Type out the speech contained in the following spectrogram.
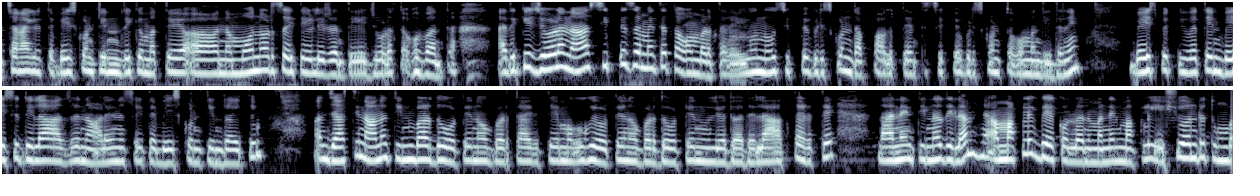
ಚೆನ್ನಾಗಿರುತ್ತೆ. ಬೇಯಿಸ್ಕೊಂಡು ತಿನ್ನೋದಕ್ಕೆ ಮತ್ತು ನಮ್ಮ ಓನರ್ ಸಹಿತ ಹೇಳಿರಂತೆ ಜೋಳ ತಗೊಬ ಅಂತ. ಅದಕ್ಕೆ ಜೋಳನ ಸಿಪ್ಪೆ ಸಮೇತ ತೊಗೊಂಬರ್ತಾರೆ ಇವನು ಸಿಪ್ಪೆ ಬಿಡಿಸ್ಕೊಂಡು ದಪ್ಪ ಆಗುತ್ತೆ ಅಂತ ಸಿಪ್ಪೆ ಬಿಡಿಸ್ಕೊಂಡು ತೊಗೊಂಬಂದಿದ್ದಾನೆ ಬೇಯಿಸ್ಬೇಕು. ಇವತ್ತೇನು ಬೇಯಿಸೋದಿಲ್ಲ, ಆದರೆ ನಾಳೆನೂ ಸಹಿತ ಬೇಯಿಸ್ಕೊಂಡು ತಿಂದ್ರಾಯಿತು. ಜಾಸ್ತಿ ನಾನು ತಿನ್ನಬಾರ್ದು ಹೊಟ್ಟೆ ನೋವು ಬರ್ತಾ ಇರುತ್ತೆ, ಮಗುಗೆ ಹೊಟ್ಟೆ ನೋವು ಬಡ್ದು ಹೊಟ್ಟೆ ನುಲಿಯೋದು ಅದೆಲ್ಲ ಆಗ್ತಾ ಇರುತ್ತೆ. ನಾನೇನು ತಿನ್ನೋದಿಲ್ಲ. ಮಕ್ಳಿಗೆ ಬೇಕಲ್ವ? ನಮ್ಮ ಮನೇಲಿ ಮಕ್ಳು ಯಶು ಅಂದರೆ ತುಂಬ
